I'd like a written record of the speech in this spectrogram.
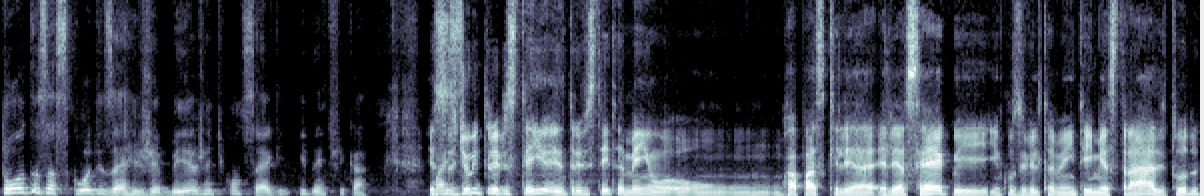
todas as cores RGB a gente consegue identificar. Esses Mas... dias eu entrevistei, eu entrevistei também um, um, um, rapaz que ele é, ele é cego e inclusive ele também tem mestrado e tudo,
